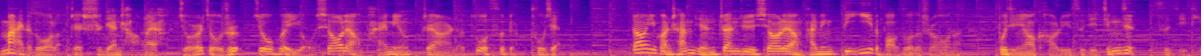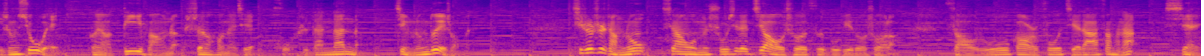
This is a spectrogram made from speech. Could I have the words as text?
卖的多了，这时间长了呀，久而久之就会有销量排名这样的座次表出现。当一款产品占据销量排名第一的宝座的时候呢，不仅要考虑自己精进、自己提升修为，更要提防着身后那些虎视眈眈的竞争对手们。汽车市场中，像我们熟悉的轿车自不必多说了，早如高尔夫、捷达、桑塔纳，现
